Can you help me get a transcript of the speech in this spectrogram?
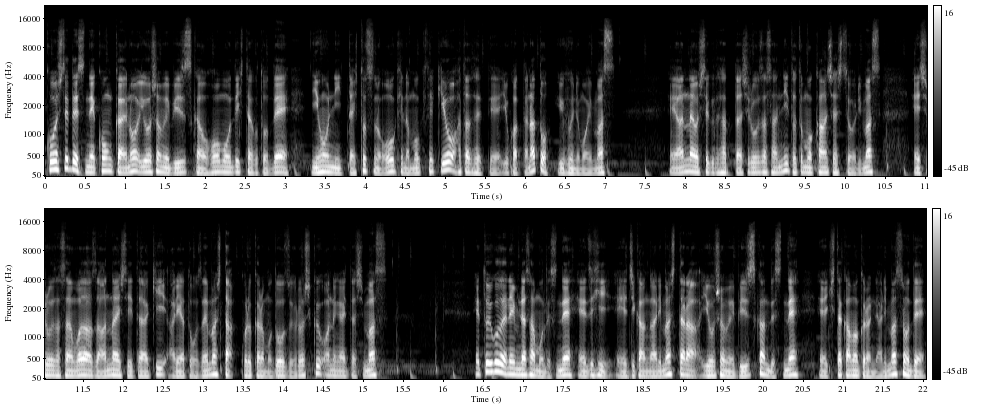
こうしてですね、今回の洋照明美術館を訪問できたことで、日本に行った一つの大きな目的を果たせてよかったなというふうに思います。案内をしてくださった白座さんにとても感謝しております。白座さんわざわざ案内していただきありがとうございました。これからもどうぞよろしくお願いいたします。ということでね、皆さんもですね、ぜひ時間がありましたら、洋照明美術館ですね、北鎌倉にありますので、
